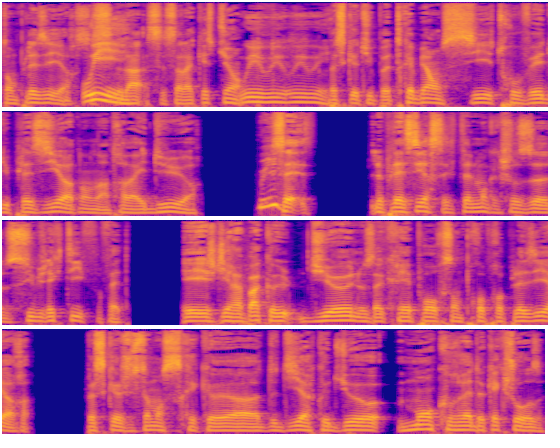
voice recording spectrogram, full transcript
ton plaisir? C'est- Oui. C'est là, c'est ça la question. oui, oui, oui, oui. Parce que tu peux très bien aussi trouver du plaisir dans un travail dur. Oui. C'est, le plaisir, c'est tellement quelque chose de subjectif, en fait. Et je dirais pas que Dieu nous a créés pour son propre plaisir. Parce que justement, ce serait que euh, de dire que Dieu manquerait de quelque chose.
